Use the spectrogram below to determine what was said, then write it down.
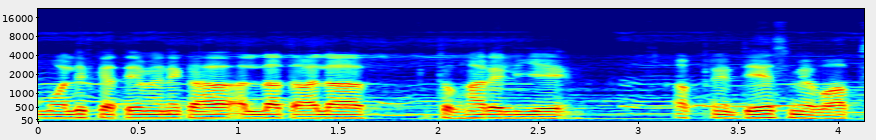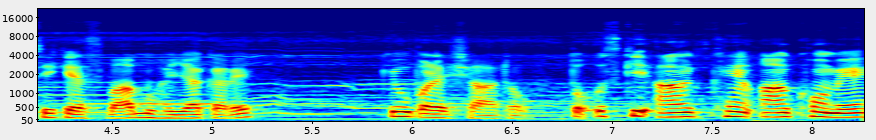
مولف کہتے ہیں، میں نے کہا، اللہ تعالیٰ تمہارے لیے اپنے دیس میں واپسی کے اسباب مہیا کرے، کیوں پریشان ہو؟ تو اس کی آنکھیں، آنکھوں میں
